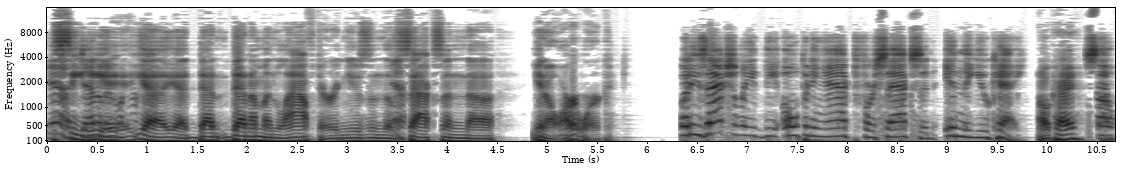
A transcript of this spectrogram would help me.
yeah, CD. Denim and Laughter. yeah, yeah, Den- denim and laughter, and using the Yeah. Saxon uh, you know artwork. But he's actually the opening act for Saxon in the UK. Okay. So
